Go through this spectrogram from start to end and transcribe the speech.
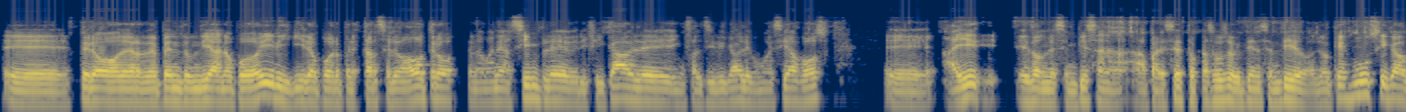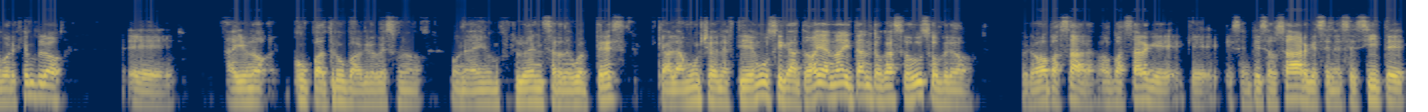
eh, pero de repente un día no puedo ir y quiero poder prestárselo a otro de una manera simple, verificable, infalsificable, como decías vos. Eh, ahí es donde se empiezan a, aparecer estos casos de uso que tienen sentido. Lo que es música, por ejemplo, hay uno, Cupa Trupa, creo que es uno, una influencer de Web3, que habla mucho de NFT de música. Todavía no hay tanto caso de uso, pero, pero va a pasar, va a pasar que, se empiece a usar, que se necesite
